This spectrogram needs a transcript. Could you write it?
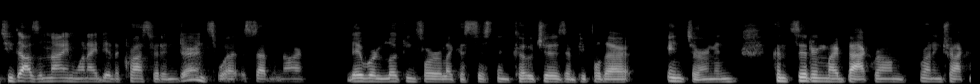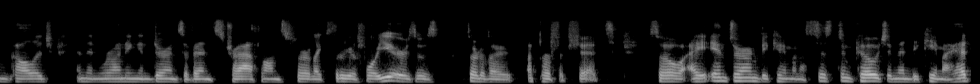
2009 when i did the crossfit endurance seminar they were looking for like assistant coaches and people that intern and considering my background running track in college and then running endurance events triathlons for like three or four years it was sort of a, a perfect fit. So I interned, became an assistant coach, and then became a head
